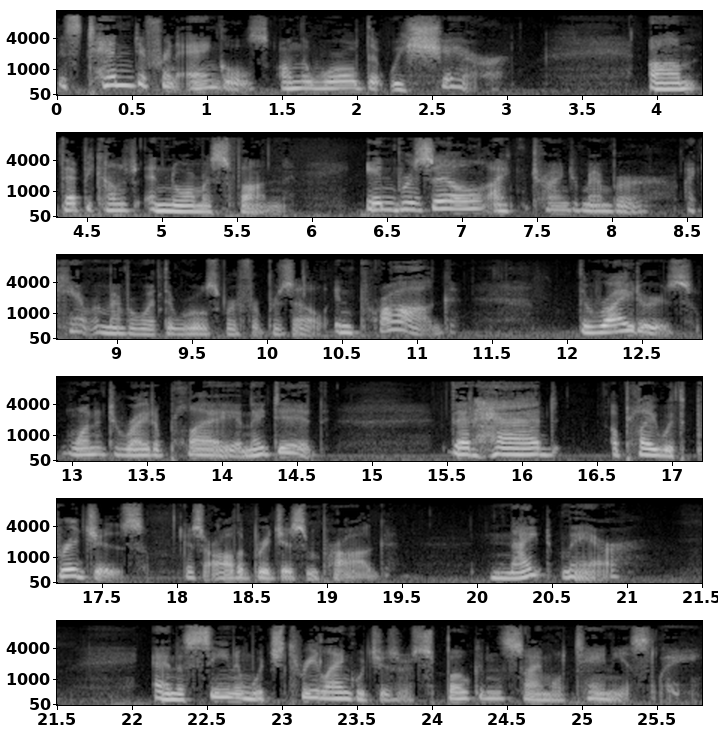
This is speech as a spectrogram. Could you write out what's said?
is 10 different angles on the world that we share. Um, that becomes enormous fun. In Brazil, I'm trying to remember, I can't remember what the rules were for Brazil. In Prague, the writers wanted to write a play, and they did, that had a play with bridges, because are all the bridges in Prague, nightmare, and a scene in which three languages are spoken simultaneously.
